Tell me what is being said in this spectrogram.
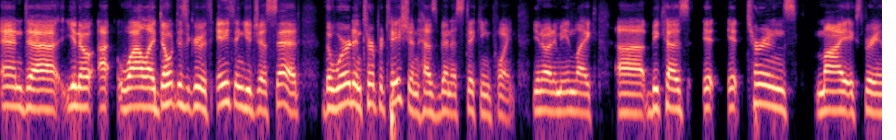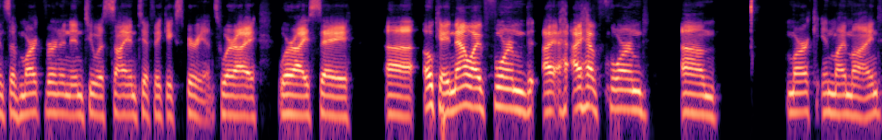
and uh, you know, I, while I don't disagree with anything you just said, the word interpretation has been a sticking point. You know what I mean? Like uh, because it it turns my experience of Mark Vernon into a scientific experience where I where I say uh, okay, now I've formed, I, I have formed um, Mark in my mind,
